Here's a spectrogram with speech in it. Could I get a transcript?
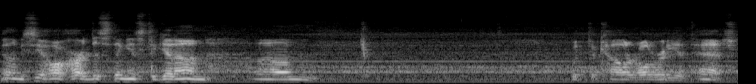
Let me see how hard this thing is to get on. Um, collar already attached.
